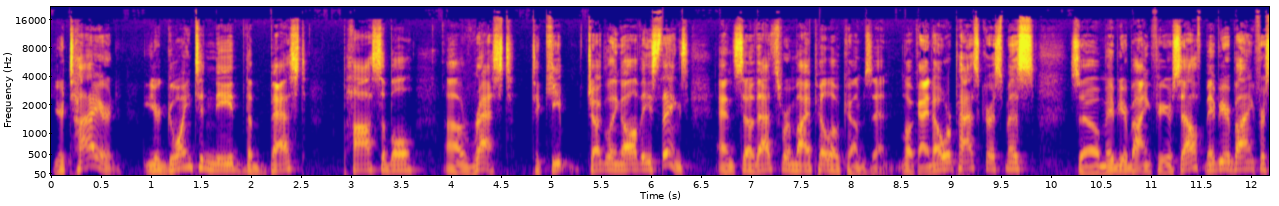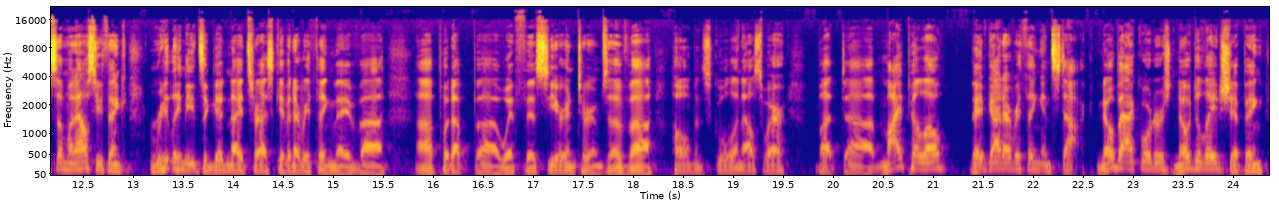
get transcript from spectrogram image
you're tired. You're going to need the best possible uh, rest to keep juggling all these things. And so that's where my pillow comes in. Look, I know we're past Christmas, so maybe you're buying for yourself, maybe you're buying for someone else you think really needs a good night's rest given everything they've uh, uh, put up uh, with this year in terms of uh, home and school and elsewhere. But uh, my pillow They've got everything in stock. No back orders, no delayed shipping,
